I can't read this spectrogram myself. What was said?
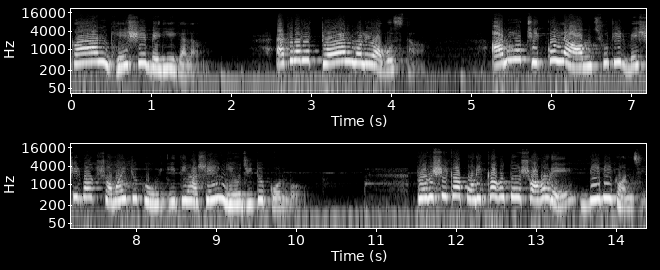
কান ঘেঁষে বেরিয়ে গেলাম। একেবারে টলমলে অবস্থা। আমিও ঠিক করলাম, ছুটির বেশিরভাগ সময়টুকু ইতিহাসেই নিয়োজিত করব। প্রবেশিকা পরীক্ষা হতো শহরে, বিবিগঞ্জে।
